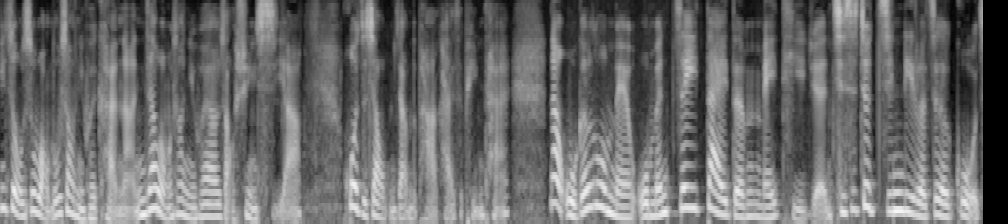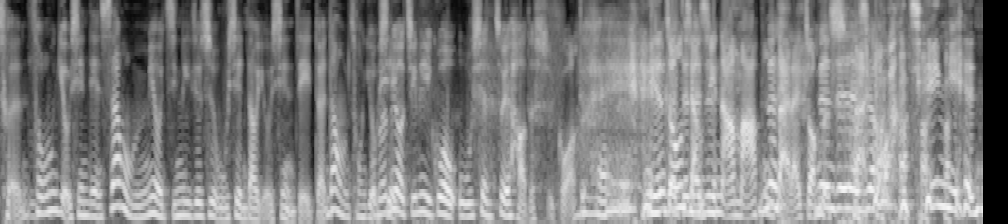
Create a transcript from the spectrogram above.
你总是网络上你会看呐、你在网络上你会要找讯息啊，或者像我们这样的 Podcast 平台。那我跟洛梅，我们这一代的媒体人，其实就经历了这个过程，从有线电视，虽然我们没有经历就是无线到有线这一段，但我从有线没有经历过无限最好的时光。对，年终奖金拿麻布袋来装的，那真的是黄金年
